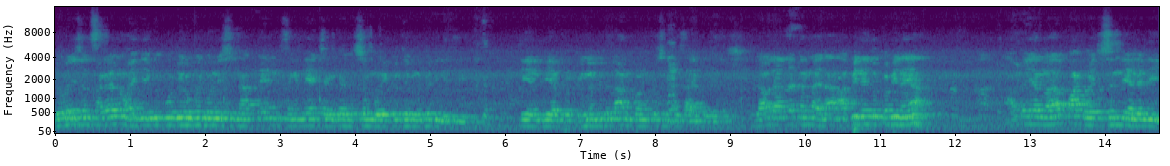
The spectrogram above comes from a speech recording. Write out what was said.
डोनेशन सगळ्यांना माहिती आहे की कोटी रुपये डोनेशन आता यांनी सांगितलं यांच्याकडे शंभर एक जमीन कधी घेतली? टी एल बी प्रकरण. म्हणजे लहानपणापासून जाऊ द्या त्यांना आहे ना. अभिनय तो कभी नाही हा. आता यांना पाठवायची संधी आलेली.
